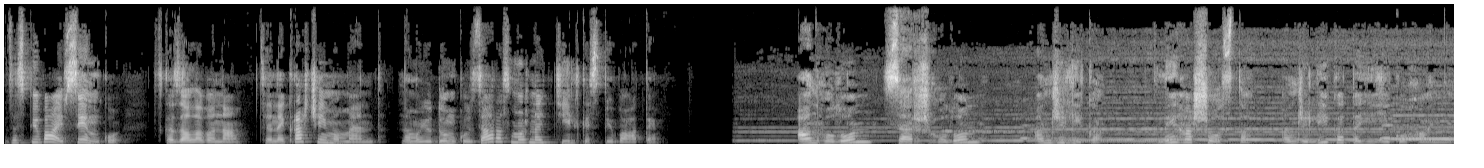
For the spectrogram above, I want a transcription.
Заспівай, синку, сказала вона. Це найкращий момент. На мою думку, зараз можна тільки співати. Анголон, Серж Голон, Анжеліка. Книга шоста. Анжеліка та її кохання.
